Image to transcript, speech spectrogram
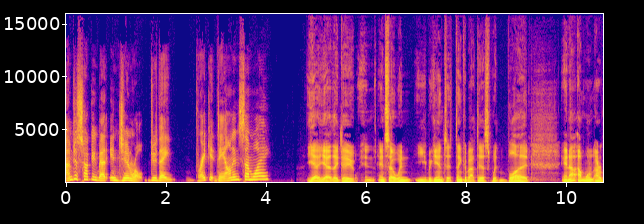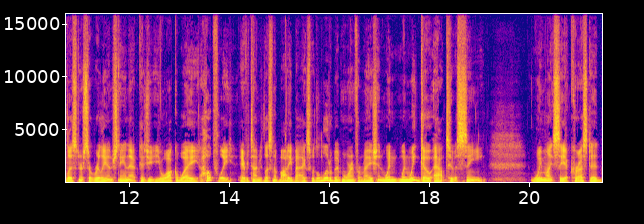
I'm just talking about in general. Do they break it down in some way? Yeah, yeah, they do. And and so when you begin to think about this with blood, and I, I, want our listeners to really understand that because you, you walk away, hopefully, every time you listen to body bags with a little bit more information. When when we go out to a scene, we might see a crusted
